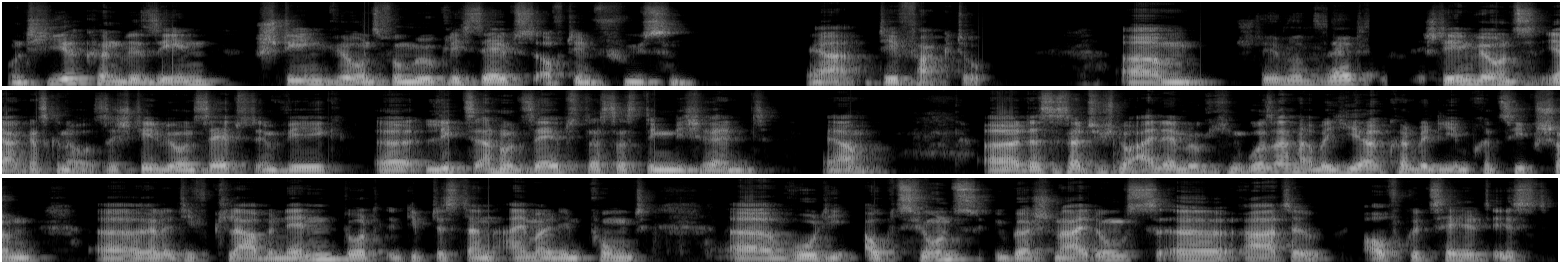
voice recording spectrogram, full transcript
Und hier können wir sehen, stehen wir uns womöglich selbst auf den Füßen. Ja, de facto. Ähm, stehen wir uns selbst? Stehen wir uns, ja, ganz genau. Stehen wir uns selbst im Weg? Äh, Liegt es an uns selbst, dass das Ding nicht rennt? Ja. Äh, das ist natürlich nur eine der möglichen Ursachen, aber hier können wir die im Prinzip schon äh, relativ klar benennen. Dort gibt es dann einmal den Punkt, äh, wo die Auktionsüberschneidungsrate aufgezählt ist,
